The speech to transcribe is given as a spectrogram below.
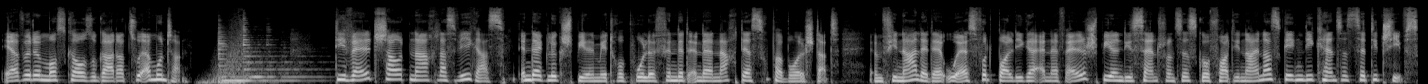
Er würde Moskau sogar dazu ermuntern. Die Welt schaut nach Las Vegas. In der Glücksspielmetropole findet in der Nacht der Super Bowl statt. Im Finale der US-Football-Liga NFL spielen die San Francisco 49ers gegen die Kansas City Chiefs.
